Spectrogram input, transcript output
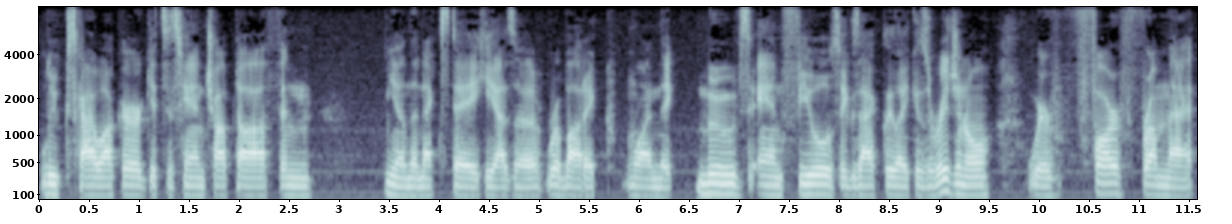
Luke Skywalker gets his hand chopped off and you know the next day he has a robotic one that moves and feels exactly like his original. We're far from that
